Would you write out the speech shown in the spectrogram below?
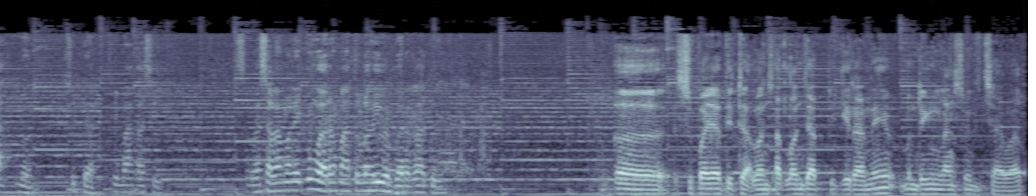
Cak Nun. Sudah, terima kasih. Wassalamualaikum warahmatullahi wabarakatuh. Eh, supaya tidak loncat-loncat pikirannya mending langsung dijawab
